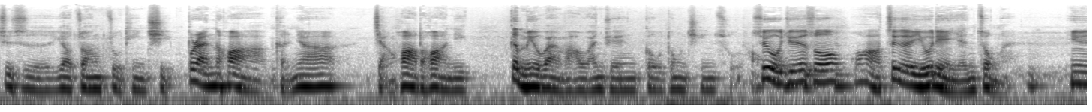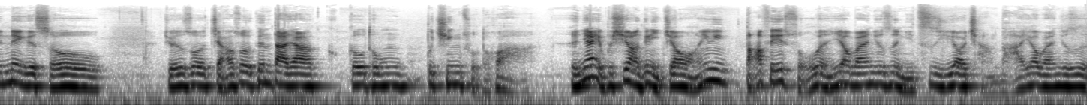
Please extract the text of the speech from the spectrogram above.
就是要装助听器，不然的话，可能人家讲话的话，你更没有办法完全沟通清楚。所以我觉得说，哇，这个有点严重哎，因为那个时候觉得说，假如说跟大家沟通不清楚的话。人家也不希望跟你交往，因为答非所问，要不然就是你自己要抢答，要不然就是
